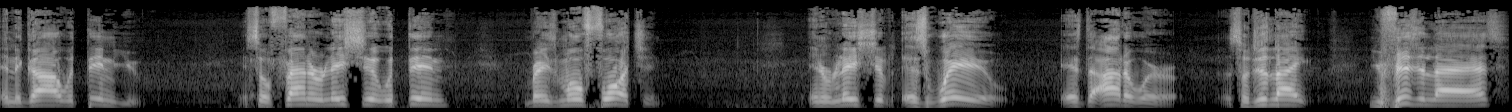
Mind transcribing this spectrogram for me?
and the God within you. And so finding a relationship within brings more fortune in relationship as well as the outer world. So just like you visualize,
